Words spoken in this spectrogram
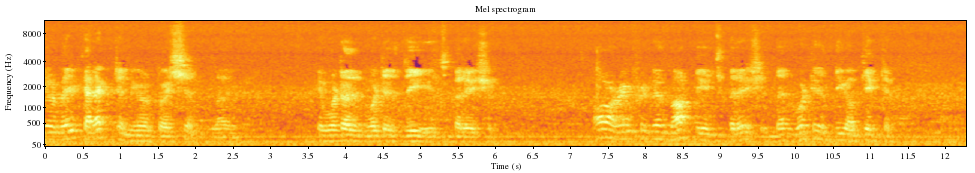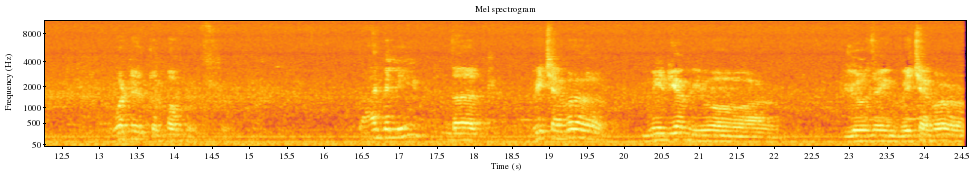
you're very correct in your question. Like, okay, what is, what is the inspiration? Or if it is not the inspiration, then what is the objective? What is the purpose? I believe that whichever medium you are using whichever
